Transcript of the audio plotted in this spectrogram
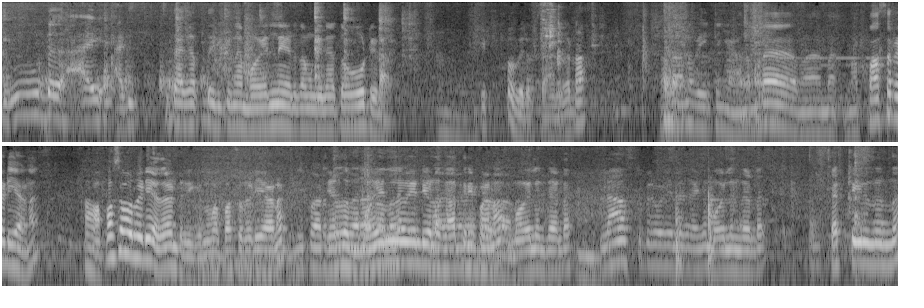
ചൂട് ആയി അടിച്ച് തകർത്തിരിക്കുന്ന മൊയലിനെ എടുത്ത് നമുക്ക് ഇതിനകത്തോട്ടിടാം ഇപ്പൊ വരും സാധനം കേട്ടോ. അതാണ് വെയിറ്റിംഗ് ആണ്. നമ്മുടെ മപ്പാസ് റെഡിയാണ്. ആ മപ്പാസ റെഡി അതാണ്ടിരിക്കുന്നു മപ്പാസ റെഡിയാണ് അടുത്തത് വേണ്ടിയുള്ള മൊയലിന് കാത്തിരിപ്പാണ് മൊയിലും തേണ്ട ലാസ്റ്റ് പരിപാടിയെല്ലാം കഴിഞ്ഞ് മൊയിലും തേണ്ട ചട്ടിയിൽ നിന്ന്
